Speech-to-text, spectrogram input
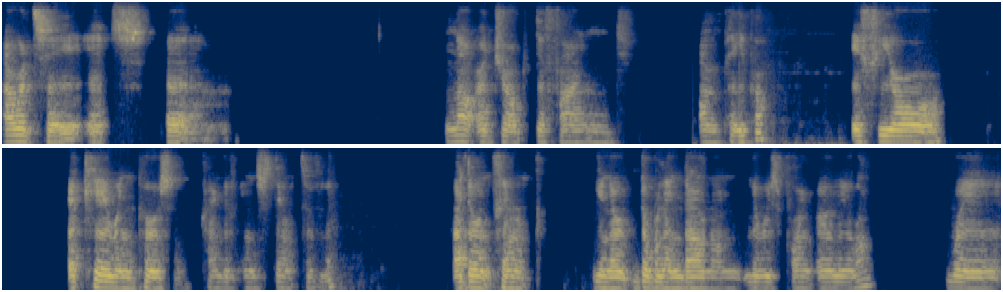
I would say it's um, not a job defined on paper. If you're a caring person, kind of instinctively, I don't think you know, doubling down on Louis' point earlier on, where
